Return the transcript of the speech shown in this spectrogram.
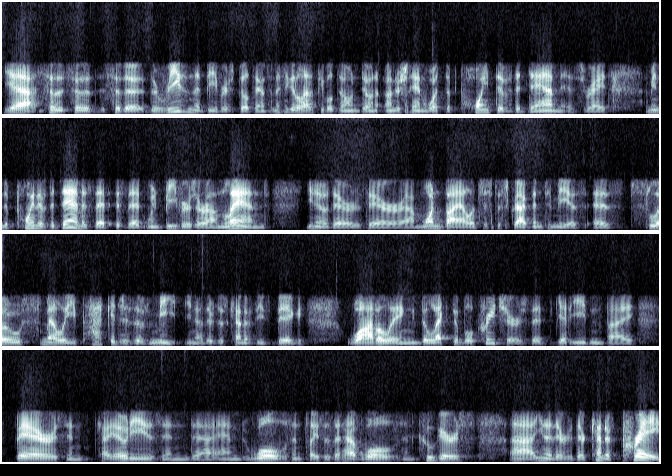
yeah, so so so the the reason that beavers build dams, and I think a lot of people don't don't understand what the point of the dam is, right? I mean, the point of the dam is that is that when beavers are on land, you know, they're they're um, one biologist described them to me as as slow, smelly packages of meat. You know, they're just kind of these big, waddling, delectable creatures that get eaten by bears and coyotes and uh, and wolves in places that have wolves and cougars. Uh, you know, they're they're kind of prey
